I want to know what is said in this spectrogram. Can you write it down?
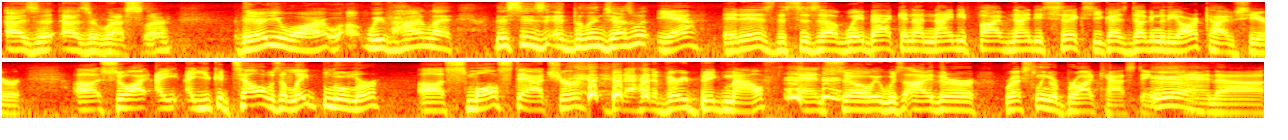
as a as a wrestler. There you are. We've highlighted. This is at Belen Jesuit. Yeah, it is. This is uh, way back in uh, 95, 96. You guys dug into the archives here. Uh, so I, I, you could tell I was a late bloomer. Uh, small stature, but I had a very big mouth, and so it was either wrestling or broadcasting. Yeah. And uh,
